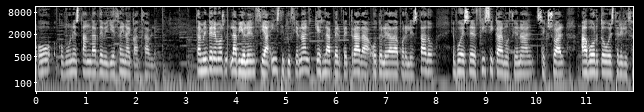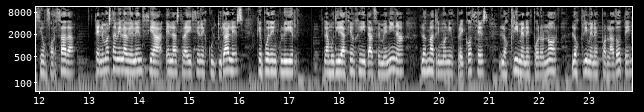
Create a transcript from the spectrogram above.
o como un estándar de belleza inalcanzable. También tenemos la violencia institucional, que es la perpetrada o tolerada por el Estado, que puede ser física, emocional, sexual, aborto o esterilización forzada. Tenemos también la violencia en las tradiciones culturales, que puede incluir la mutilación genital femenina, los matrimonios precoces, los crímenes por honor, los crímenes por la dote,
